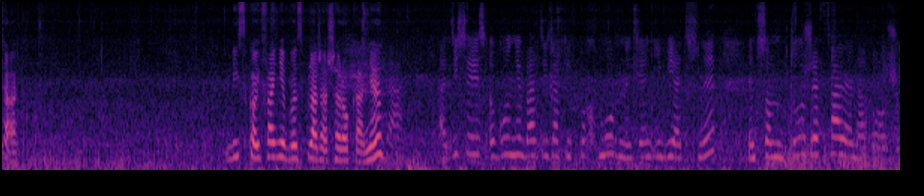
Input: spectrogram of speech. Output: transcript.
Tak. Blisko i fajnie, bo jest plaża szeroka, nie? Tak. A dzisiaj jest ogólnie bardziej taki pochmurny dzień i wietrzny, więc są duże fale na morzu.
